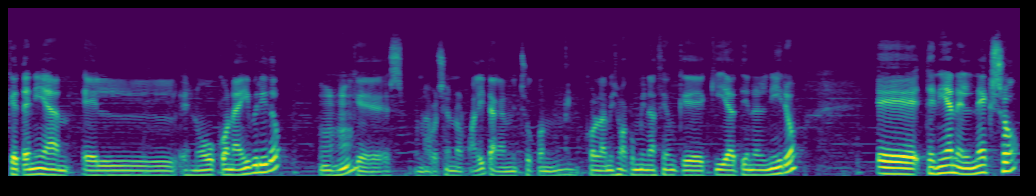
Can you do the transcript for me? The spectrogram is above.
que tenían el, el nuevo Kona híbrido, que es una versión normalita que han hecho con, con la misma combinación que Kia tiene el Niro. Eh, tenían el Nexo,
